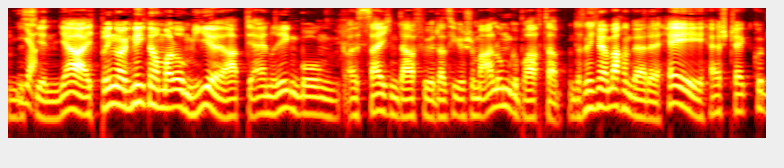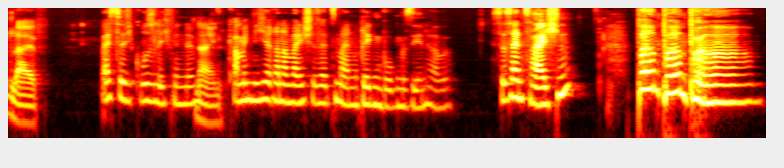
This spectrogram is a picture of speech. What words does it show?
Ein Ja. bisschen, ja, ich bringe euch nicht nochmal um. Hier habt ihr einen Regenbogen als Zeichen dafür, dass ich euch schon mal alle umgebracht habe und das nicht mehr machen werde. Hey, Hashtag Good Life. Weißt du, was ich gruselig finde? Nein. Kann mich nicht erinnern, wann ich das letzte Mal einen Regenbogen gesehen habe. Ist das ein Zeichen? Bam, bam, bam.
